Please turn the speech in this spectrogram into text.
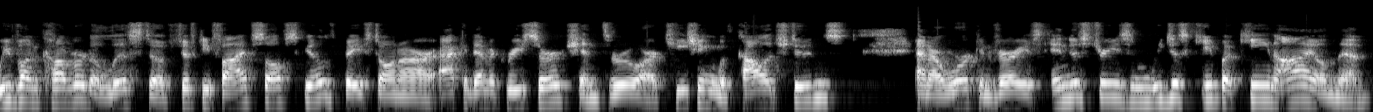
We've uncovered a list of 55 soft skills based on our academic research and through our teaching with college students and our work in various industries, and we just keep a keen eye on them.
